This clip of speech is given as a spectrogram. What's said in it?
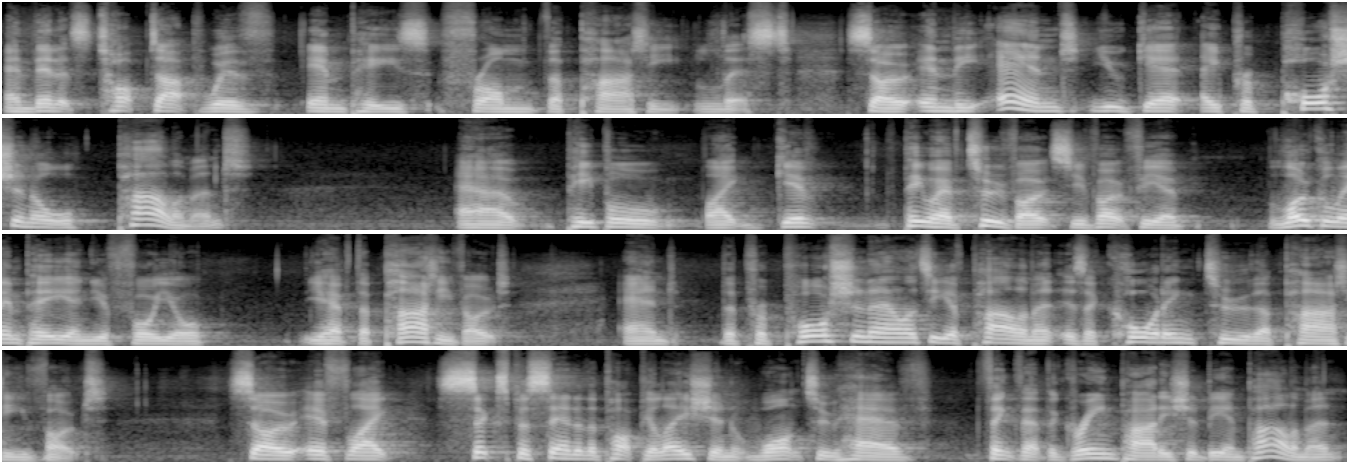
and then it's topped up with MPs from the party list. So in the end, you get a proportional parliament. Uh, people like give people have two votes. You vote for your local MP, and you for your you have the party vote, and the proportionality of parliament is according to the party vote. So if like six percent of the population want to have think that the Green Party should be in Parliament,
